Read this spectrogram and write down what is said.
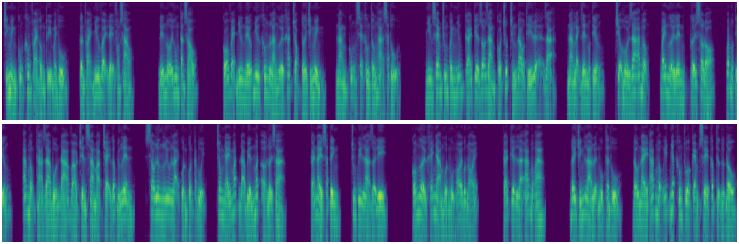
Chính mình cũng không phải hồng thủy mãnh thú, cần phải như vậy để phòng sao? Đến nỗi hung tàn sáu có vẻ như nếu như không là người khác chọc tới chính mình, nàng cũng sẽ không thống hạ sát thủ. Nhìn xem chung quanh những cái kia rõ ràng có chút chứng đau thí luyện giả, nàng lạnh rên một tiếng, triệu hồi ra ác ngộng, bay người lên, cưới sau đó, quát một tiếng, ác ngộng thả ra bốn đá vào trên sa mạc chạy gấp đứng lên, sau lưng lưu lại quần quần cắt bụi, trong nháy mắt đã biến mất ở nơi xa. Cái này sát tinh trung quy là rời đi. Có người khẽ nhả một ngụm oi bước nói, cái kia là ác ngộng a. Đây chính là luyện ngục thần thú, đầu này ác ngộng ít nhất không thua kém c cấp thực lực đâu.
